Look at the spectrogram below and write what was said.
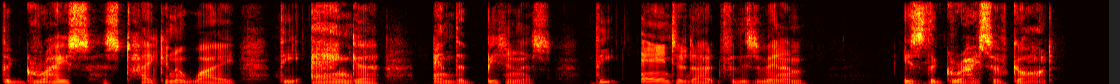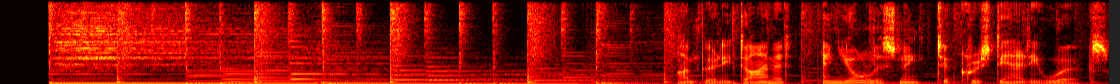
the grace has taken away the anger and the bitterness. The antidote for this venom is the grace of God. I'm Berni Dymet, and you're listening to Christianity Works.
